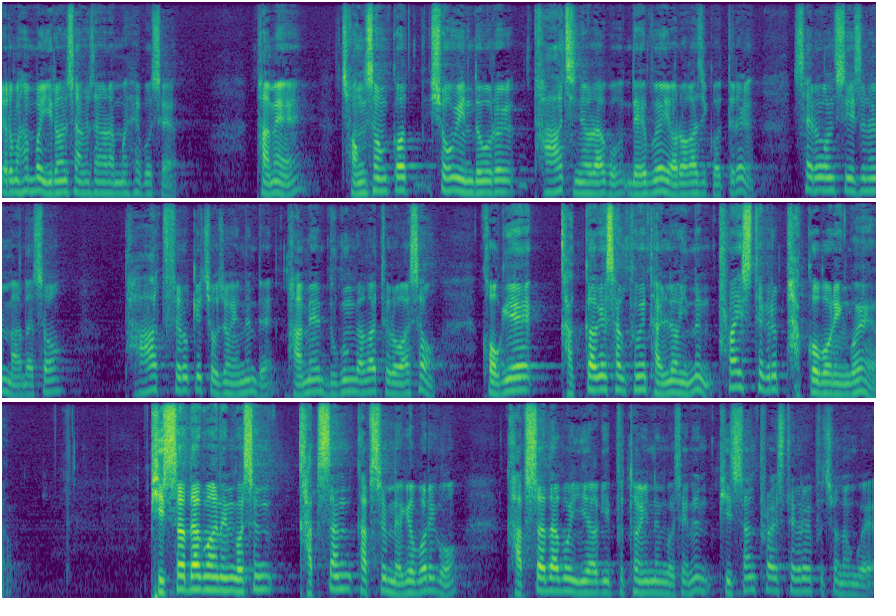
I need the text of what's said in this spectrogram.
여러분 한번 이런 상상을 한번 해보세요. 밤에 정성껏 쇼 윈도우를 다 진열하고 내부의 여러 가지 것들을 새로운 시즌을 맞아서 다 새롭게 조정했는데 밤에 누군가가 들어와서 거기에 각각의 상품에 달려있는 price tag를 바꿔버린 거예요. 비싸다고 하는 것은 값싼 값을 매겨버리고 값싸다고 이야기 붙어 있는 것에는 비싼 price tag를 붙여놓은 거예요.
